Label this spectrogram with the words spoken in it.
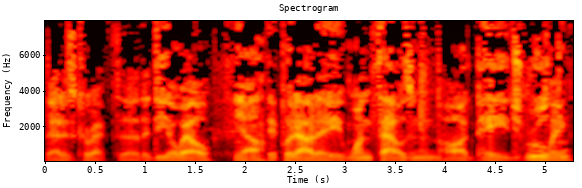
That is correct. Uh, the DOL, yeah. they put out a 1,000 odd page ruling.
